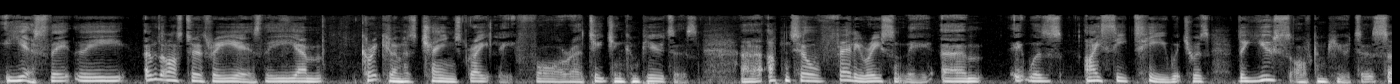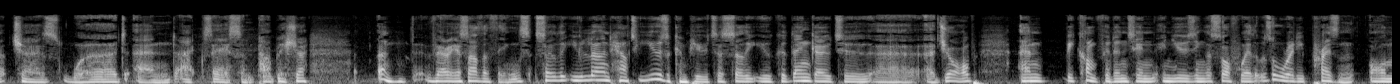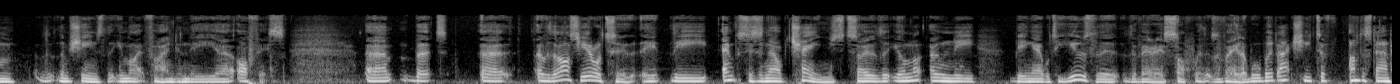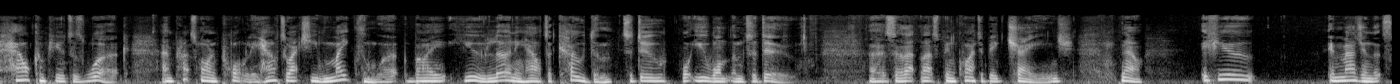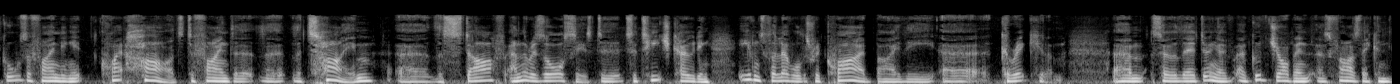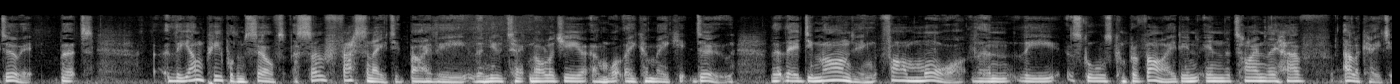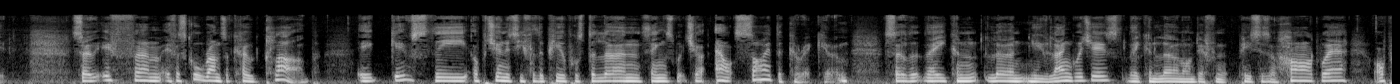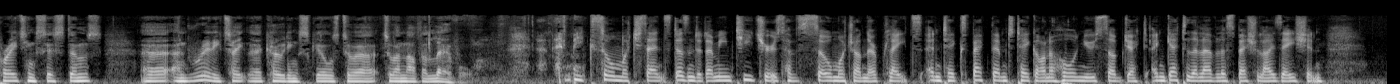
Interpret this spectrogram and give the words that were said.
Yes, the the over the last two or three years, the um, curriculum has changed greatly for uh, teaching computers. Uh, up until fairly recently, um, it was ICT, which was the use of computers such as Word and Access and Publisher and various other things, so that you learned how to use a computer so that you could then go to uh, a job and be confident in, in using the software that was already present on the, machines that you might find in the uh, office. Um, but uh, over the last year or two, it, the emphasis has now changed so that you're not only being able to use the, the various software that's available, but actually to f- understand how computers work, and perhaps more importantly, how to actually make them work by you learning how to code them to do what you want them to do. Uh, so that, that's been quite a big change. Now, if you imagine that schools are finding it quite hard to find the, the, the time, uh, the staff, and the resources to, to teach coding, even to the level that's required by the uh, curriculum. Um, so they're doing a, a good job in, as far as they can do it. But the young people themselves are so fascinated by the, the new technology and what they can make it do that they're demanding far more than the schools can provide in, in the time they have allocated. So if, um, if a school runs a code club, it gives the opportunity for the pupils to learn things which are outside the curriculum so that they can learn new languages, they can learn on different pieces of hardware, operating systems, uh, and really take their coding skills to, a, to another level. It makes so much sense, doesn't it? I mean, teachers have so much on their plates, and to expect them to take on a whole new subject and get to the level of specialisation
